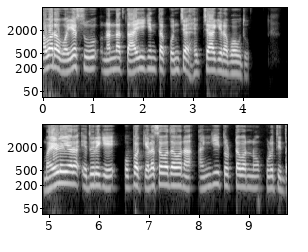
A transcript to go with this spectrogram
ಅವರ ವಯಸ್ಸು ನನ್ನ ತಾಯಿಗಿಂತ ಕೊಂಚ ಹೆಚ್ಚಾಗಿರಬಹುದು. ಮಹಿಳೆಯರ ಎದುರಿಗೆ ಒಬ್ಬ ಕೆಲಸದವನ ಅಂಗಿ ತೊಟ್ಟವನ್ನು ಕುಳಿತಿದ್ದ.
